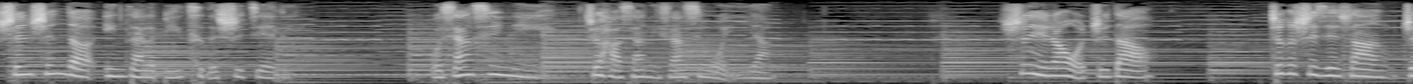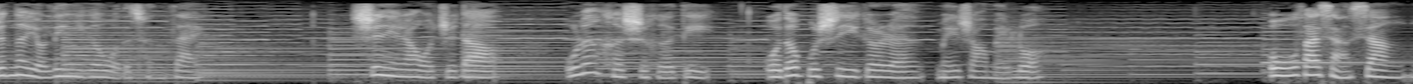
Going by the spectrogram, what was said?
深深地印在了彼此的世界里。我相信你，就好像你相信我一样。是你让我知道，这个世界上真的有另一个我的存在。是你让我知道，无论何时何地，我都不是一个人没着没落。我无法想象，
